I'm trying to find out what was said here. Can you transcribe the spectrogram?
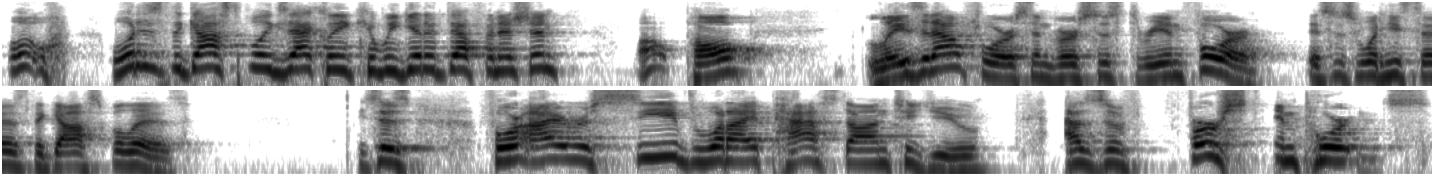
What, what is the gospel exactly? Can we get a definition? Well, Paul lays it out for us in verses 3 and 4. This is what he says the gospel is. He says, For I received what I passed on to you as of first importance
